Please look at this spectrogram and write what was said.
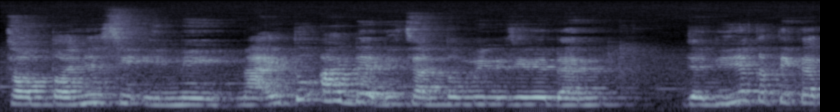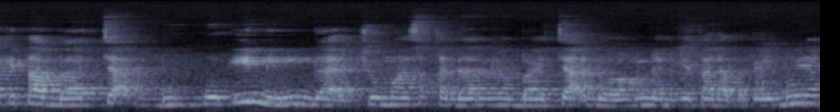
contohnya si ini. Nah, itu ada dicantumin di sini dan jadinya ketika kita baca buku ini nggak cuma sekedar ngebaca doang dan kita dapat ilmunya,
